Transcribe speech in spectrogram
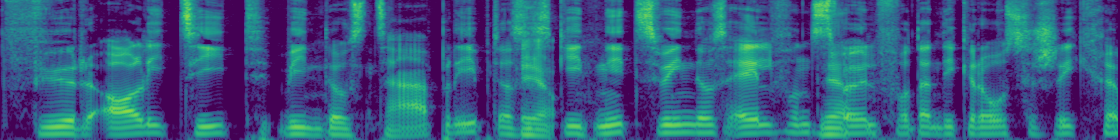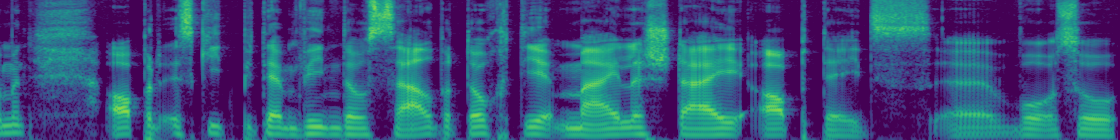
für alle Zeit Windows 10 bleibt. Also Ja. es gibt nicht das Windows 11 und Ja. 12, wo dann die grossen Schritte kommen, aber es gibt bei dem Windows selber doch die Meilenstein-Updates, äh, wo so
